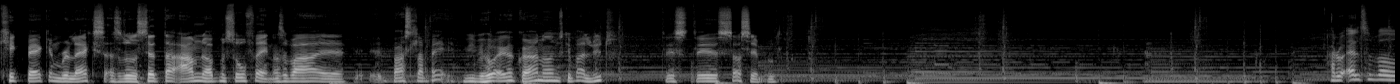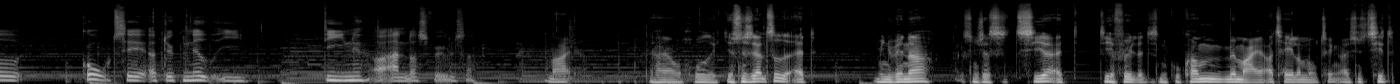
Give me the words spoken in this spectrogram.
kick back and relax. Altså du ved, sæt dig armene op med sofaen, og så bare, øh, bare slap af. Vi behøver ikke at gøre noget, vi skal bare lytte. Det, det er så simpelt. Har du altid været god til at dykke ned i dine og andres følelser? Nej, det har jeg overhovedet ikke. Jeg synes altid, at mine venner synes jeg, siger, at de har følt, at de sådan kunne komme med mig og tale om nogle ting. Og jeg synes tit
